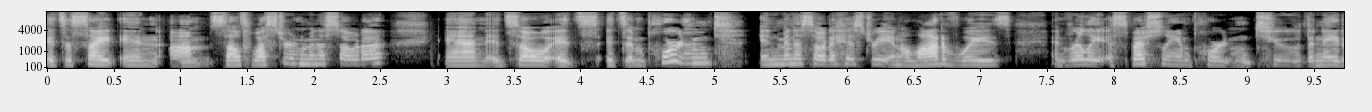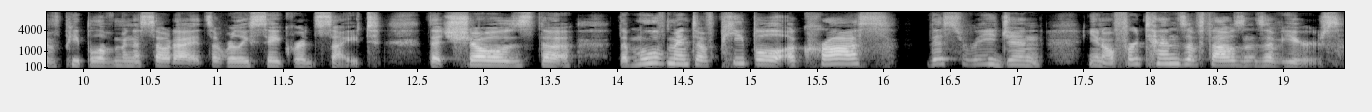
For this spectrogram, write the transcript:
it's a site in um, southwestern Minnesota, and it's so it's it's important in Minnesota history in a lot of ways, and really especially important to the Native people of Minnesota. It's a really sacred site that shows the the movement of people across this region, you know, for tens of thousands of years.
